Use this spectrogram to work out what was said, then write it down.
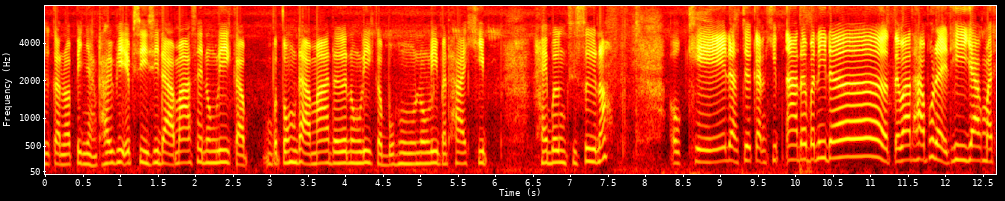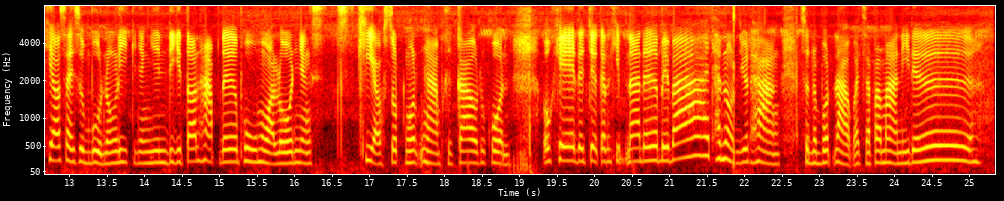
คือกันว่าเป็นอย่างไทยพีเอฟซีซีดาม่าใส่น้องลี่กับบ่ต้องดาม่าเด้อน้องลี่กับบ่ฮู้น้องลี่มาถ่ายคลิป ให้เบิ่งซื่อๆเนาะโอเคเดี๋ยวเจอกันคลิปหน้าเด้อบันนี้เด้อแต่ว่าถ้าผู้ใดที่อยากมาเที่ยวใส่สมบูรณ์น้องลีก็ยังยินดีต้อนรับเด้อภูหัวโลนยังเขียวสดงดงามคือเก้าทุกคน โอเค เดี๋ยวเจอกันคลิปหน้าเด้อบ๊ายบายถนนอยู่ทางสนบทลาวก็จะประมาณนี้เด้อ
